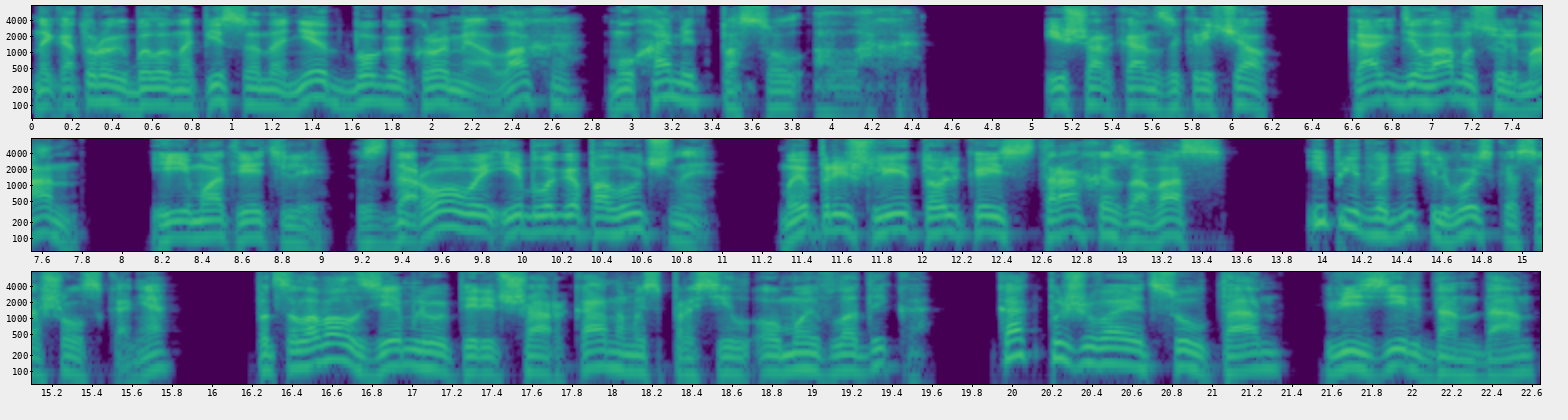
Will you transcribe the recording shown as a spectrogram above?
на которых было написано «Нет Бога, кроме Аллаха, Мухаммед — посол Аллаха». И Шаркан закричал «Как дела, мусульман?» И ему ответили «Здоровы и благополучны. Мы пришли только из страха за вас». И предводитель войска сошел с коня, поцеловал землю перед Шарканом и спросил «О мой владыка, как поживает султан, визирь Дандан,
